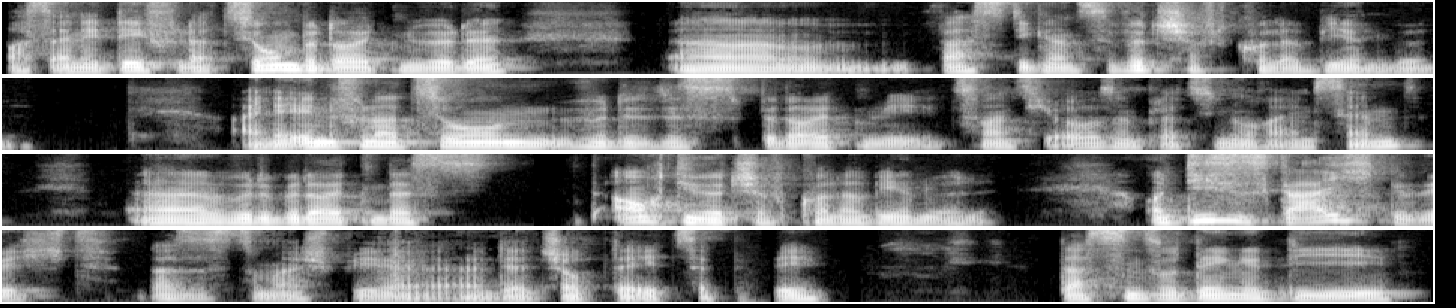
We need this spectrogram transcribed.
was eine Deflation bedeuten würde, äh, was die ganze Wirtschaft kollabieren würde. Eine Inflation würde das bedeuten, wie 20 Euro sind plötzlich nur ein Cent, äh, würde bedeuten, dass auch die Wirtschaft kollabieren würde. Und dieses Gleichgewicht, das ist zum Beispiel äh, der Job der EZB. Das sind so Dinge, die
